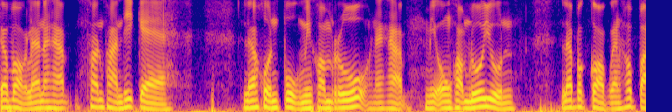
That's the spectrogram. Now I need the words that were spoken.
ก็บอกแล้วนะครับ ท่อนพันธุ์ที่แก่ แล้วคนปลูกมีความรู้นะครับ มีองค์ความรู้อยู่แล้วประกอบกันเข้าไป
